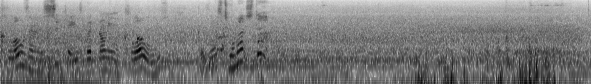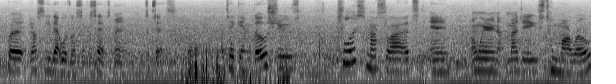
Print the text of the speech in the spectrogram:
closing the suitcase, but it don't even close because there's too much stuff. But y'all see that was a success, man. Success. I'm taking those shoes plus my slides and I'm wearing my J's tomorrow.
